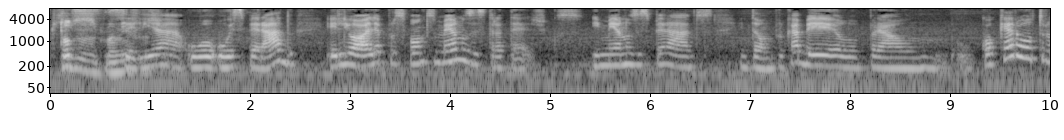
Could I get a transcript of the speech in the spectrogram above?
que Todos os mamíferos. seria o, o esperado, ele olha para os pontos menos estratégicos e menos esperados. Então, para o cabelo, para um, qualquer outro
